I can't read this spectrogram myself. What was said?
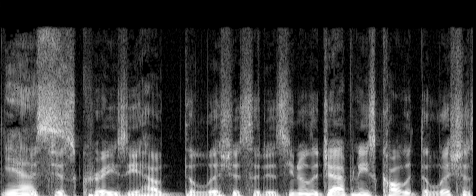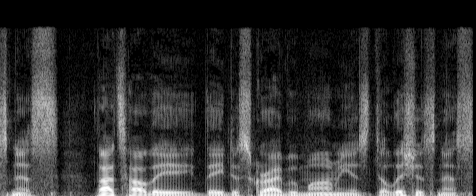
Yes. it's just crazy how delicious it is. You know, the Japanese call it deliciousness. That's how they they describe umami as deliciousness.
